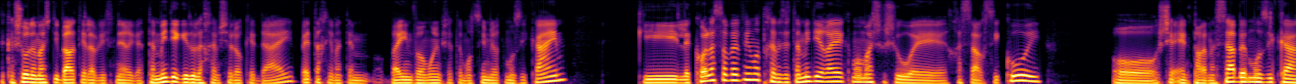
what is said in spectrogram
זה קשור למה שדיברתי עליו לפני רגע, תמיד יגידו לכם שלא כדאי, בטח אם אתם באים ואומרים שאתם רוצים להיות מוזיקאים, כי לכל הסובבים אתכם זה תמיד ייראה כמו משהו שהוא uh, חסר סיכוי, או שאין פרנסה במוזיקה.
